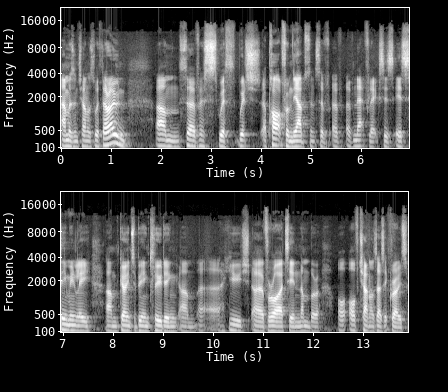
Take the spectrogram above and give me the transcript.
Amazon channels with their own um, service, with, which, apart from the absence of, of, of Netflix, is, is seemingly um, going to be including um, a, a, huge uh, variety and number of, of, channels as it grows.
